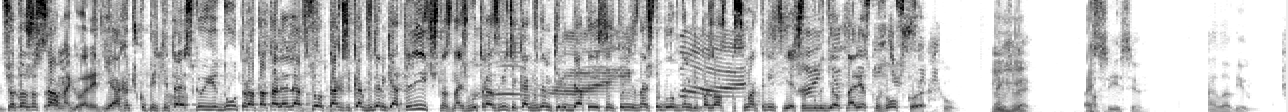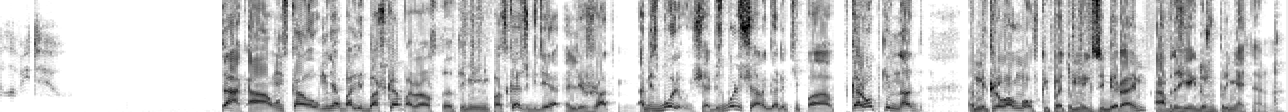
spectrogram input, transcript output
Все то же самое, говорит. Я хочу купить китайскую еду, тра-та-та-ля-ля, все так же, как в демке. Отлично, значит, будет развитие, как в демке. Ребята, если никто не знает, что было в демке, пожалуйста, посмотрите. Я сейчас буду делать нарезку жесткую. Cool. Thanks, Спасибо. Так, а он сказал, у меня болит башка, пожалуйста, ты мне не подскажешь, где лежат обезболивающие. Обезболивающие, она говорит, типа, в коробке над микроволновкой, поэтому мы их забираем. А, подожди, я их должен принять, наверное.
